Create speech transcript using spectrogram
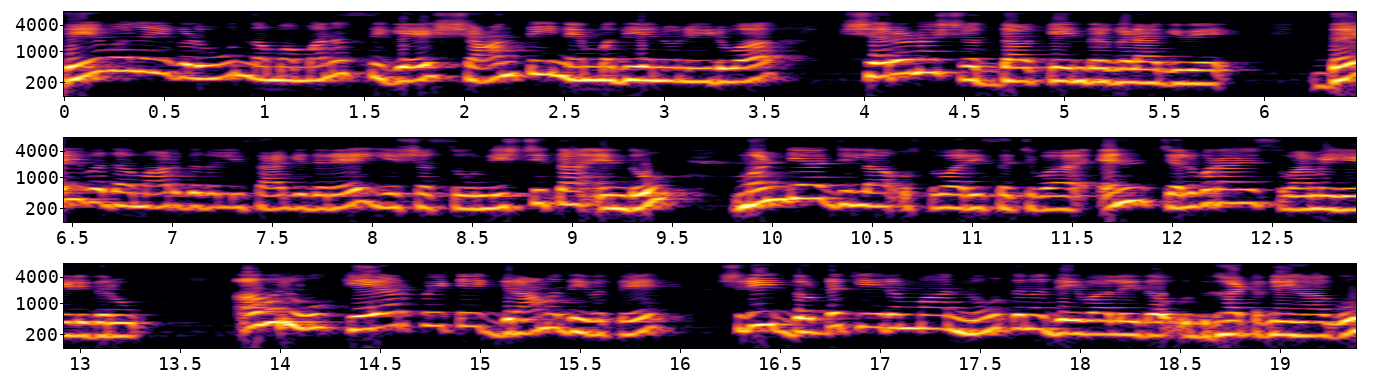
ದೇವಾಲಯಗಳು ನಮ್ಮ ಮನಸ್ಸಿಗೆ ಶಾಂತಿ, ನೆಮ್ಮದಿಯನ್ನು ನೀಡುವ ಶರಣ ಶ್ರದ್ಧಾ ಕೇಂದ್ರಗಳಾಗಿವೆ. ದೈವದ ಮಾರ್ಗದಲ್ಲಿ ಸಾಗಿದರೆ ಯಶಸ್ಸು ನಿಶ್ಚಿತ ಎಂದು ಮಂಡ್ಯ ಜಿಲ್ಲಾ ಉಸ್ತುವಾರಿ ಸಚಿವ ಎನ್ ಚಲವರಾಯಸ್ವಾಮಿ ಹೇಳಿದರು. ಅವರು ಕೆಆರ್ಪೇಟೆ ಗ್ರಾಮ ದೇವತೆ ಶ್ರೀ ದೊಡ್ಡಕೇರಮ್ಮ ನೂತನ ದೇವಾಲಯದ ಉದ್ಘಾಟನೆ ಹಾಗೂ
